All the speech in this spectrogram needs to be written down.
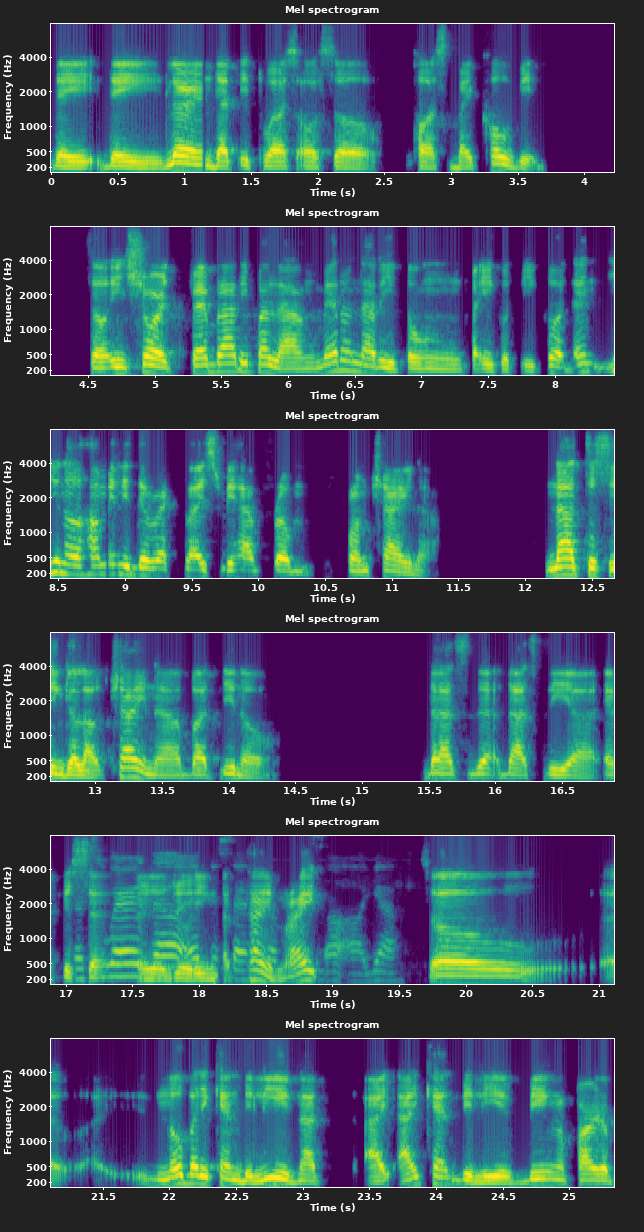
they they learned that it was also caused by COVID. So in short, February pa lang, meron na ritong paikot-ikot. And you know how many direct flights we have from from China. Not to single out China, but you know, that's the that's the uh, epicenter the during that time, right? Oo, yeah. So uh, nobody can believe that I, I can't believe being a part of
